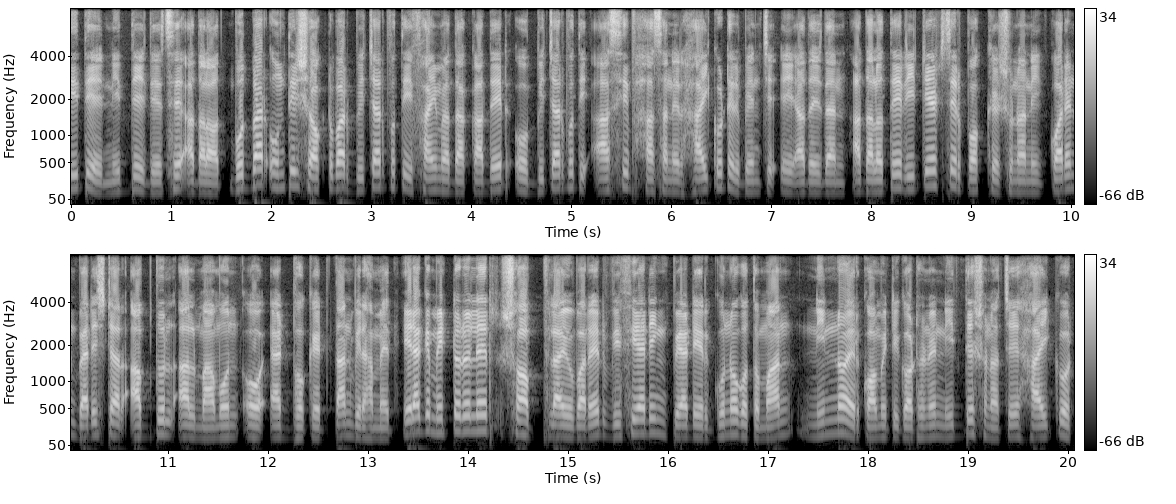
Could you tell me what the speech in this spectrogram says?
দিতে নির্দেশ দিয়েছে আদালত। বুধবার উনত্রিশে অক্টোবর বিচারপতি ফাইমাদা কাদের ও বিচারপতি আসিফ হাসানের হাইকোর্টের বেঞ্চে এই আদেশ দেন। আদালতে রিটেটসের পক্ষে শুনানি করেন ব্যারিস্টার আব্দুল আল মামুন ও অ্যাডভোকেট তানবির আহমেদ। এর আগে মেট্রো রেলের সব ফ্লাইওভারের ভিফিয়ারিং প্যাডের গুণগত মান নির্ণয়ের কমিটি গঠনের নির্দেশনা চেয়ে হাইকোর্ট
